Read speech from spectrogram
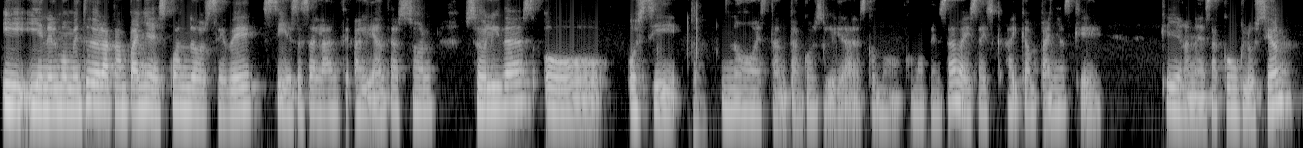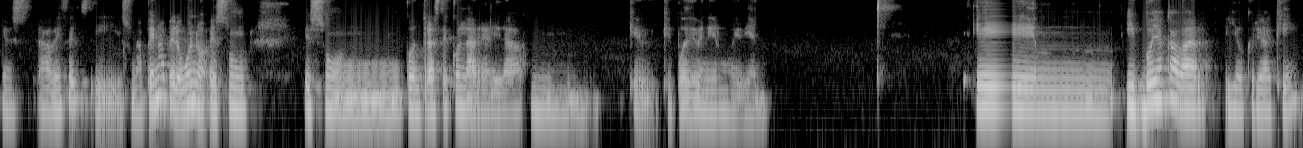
y, en el momento de la campaña es cuando se ve si esas alianzas son sólidas o, o si no están tan consolidadas como, como pensabais. Hay, hay campañas que, que, llegan a esa conclusión a veces y es una pena, pero bueno, es un, es un contraste con la realidad mm, que, que, puede venir muy bien. Em, y voy a acabar, yo creo, aquí.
